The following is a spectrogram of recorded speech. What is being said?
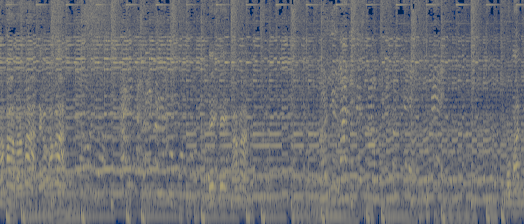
Mama, mama, tengok mama. Dek, dek, mama. Bantu.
